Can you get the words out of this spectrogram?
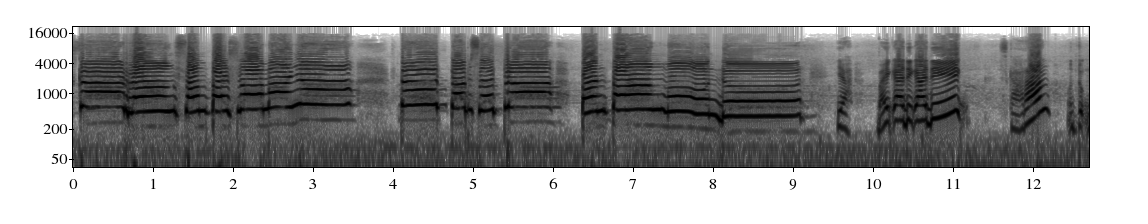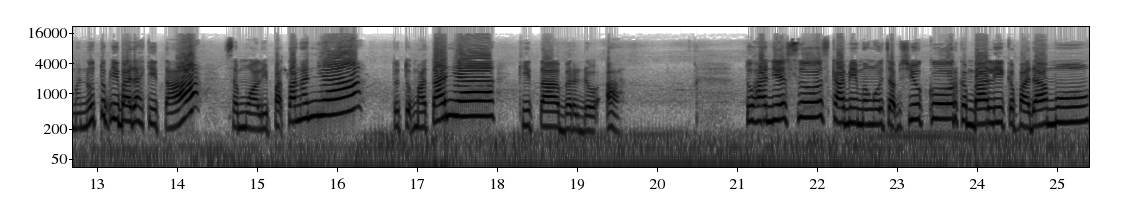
sekarang sampai selamanya tetap setia pantang mundur. Ya, baik adik-adik. Sekarang untuk menutup ibadah kita, semua lipat tangannya, tutup matanya, kita berdoa. Tuhan Yesus, kami mengucap syukur kembali kepadamu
